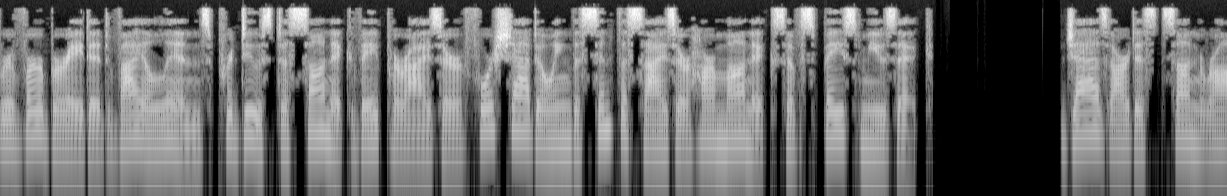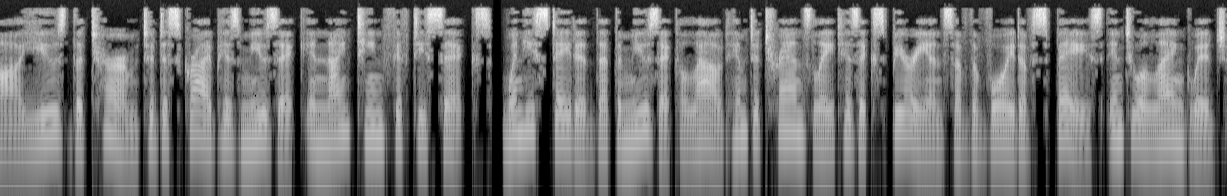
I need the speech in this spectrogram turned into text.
reverberated violins produced a sonic vaporizer foreshadowing the synthesizer harmonics of space music. Jazz artist Sun Ra used the term to describe his music in 1956, when he stated that the music allowed him to translate his experience of the void of space into a language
